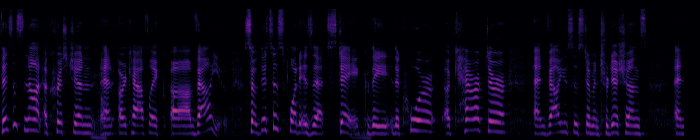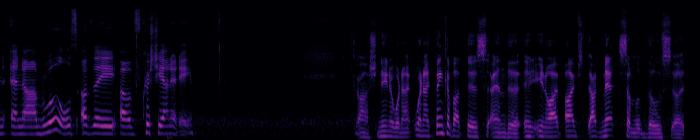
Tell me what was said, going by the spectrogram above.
This is not a Christian yeah. and, or Catholic uh, value. So this is what is at stake. Yeah. The the core uh, character and value system and traditions and, and uh, rules of, the, of Christianity. Gosh, Nina, when I when I think about this, and the, you know, I've, I've, I've met some of those uh,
